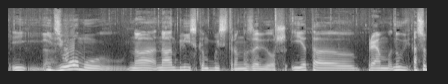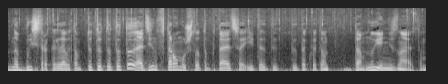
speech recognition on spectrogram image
и- да. идиому на, на английском быстро назовешь. И это прям, ну, особенно быстро, когда вы там ты-ты-ты-ты, один второму что-то пытается, и ты, ты, ты такой там, там, ну, я не знаю, там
